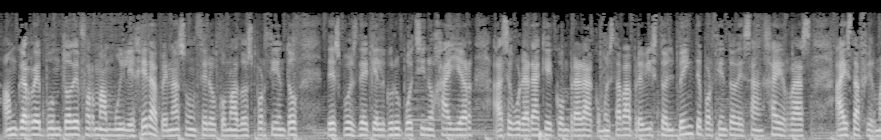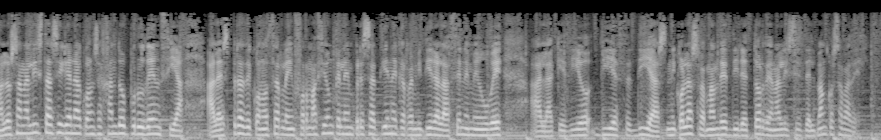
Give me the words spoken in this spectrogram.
aunque repuntó de forma muy ligera, apenas un 0,2%, después de que el grupo chino Haier asegurará que comprará, como estaba previsto, el 20% de Shanghai RAS a esta firma. Los analistas siguen aconsejando prudencia a la espera de conocer la información que la empresa tiene que remitir a la CNMV, a la que dio 10 días. Nicolás Fernández, director de análisis del Banco Sabadell.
